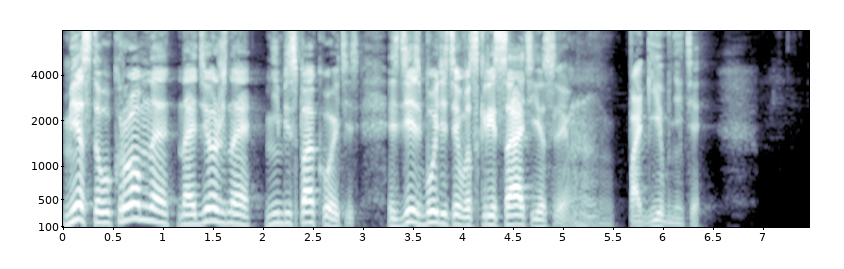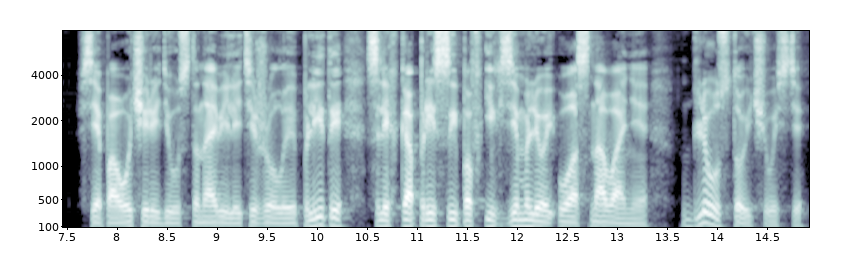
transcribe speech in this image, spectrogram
«Место укромное, надежное, не беспокойтесь. Здесь будете воскресать, если погибнете». Все по очереди установили тяжелые плиты, слегка присыпав их землей у основания, для устойчивости.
